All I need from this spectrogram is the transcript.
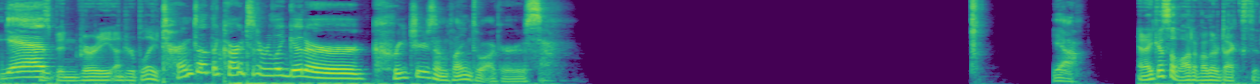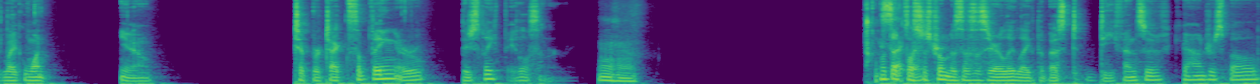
Yeah, has been very underplayed. turns out the cards that are really good are creatures and planeswalkers. Yeah. And I guess a lot of other decks that like want, you know, to protect something or they just play Fatal Summer. Mm-hmm. Not that Flusterstorm is necessarily like the best defensive counter spell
